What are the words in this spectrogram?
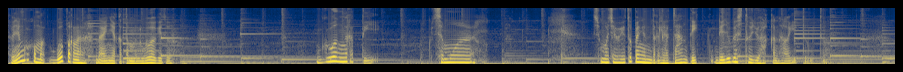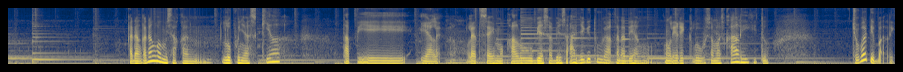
Soalnya gue gue pernah nanya ke temen gue gitu. Gue ngerti semua semua cewek itu pengen terlihat cantik dia juga setuju akan hal itu gitu. Kadang-kadang kalau misalkan lu punya skill tapi ya let's say muka lu biasa-biasa aja gitu nggak akan ada yang ngelirik lu sama sekali gitu. Coba dibalik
